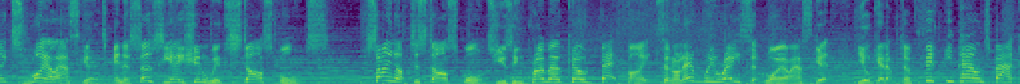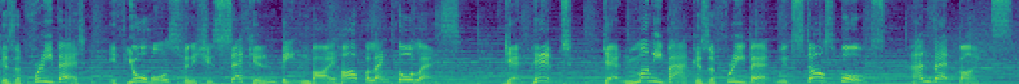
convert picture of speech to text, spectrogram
Royal Ascot in association with Star Sports. Sign up to Star Sports using promo code BETBITES, and on every race at Royal Ascot, you'll get up to £50 back as a free bet if your horse finishes second, beaten by half a length or less. Get pipped, get money back as a free bet with Star Sports and BetBites.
